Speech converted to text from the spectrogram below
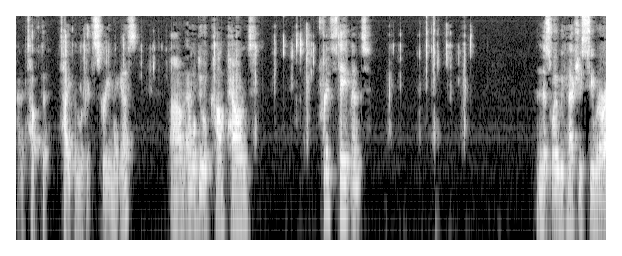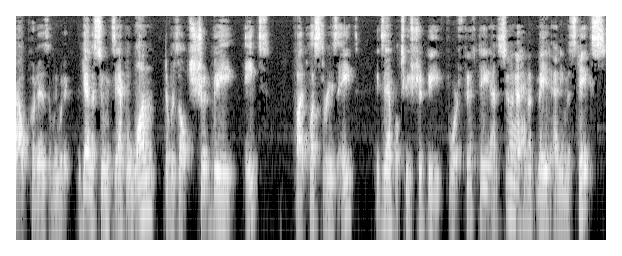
Kind of tough to type and look at the screen, I guess. Um, and we'll do a compound print statement And this way we can actually see what our output is. And we would, again, assume example 1, the result should be 8. 5 plus 3 is 8. Example 2 should be 450. And assuming I haven't made any mistakes,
